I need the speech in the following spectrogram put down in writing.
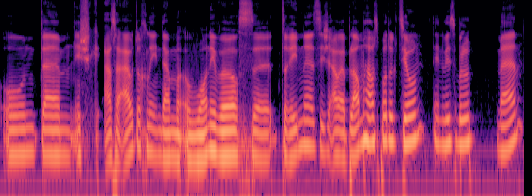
Und ähm, ist also auch doch ein bisschen in diesem One-Verse äh, drin. Es ist auch eine Blumhouse-Produktion, The Invisible Man.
